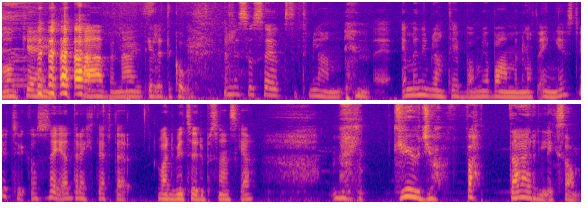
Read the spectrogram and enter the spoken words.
okej. ah, vad nice. Det är lite coolt. Nej, men så säger jag också till ibland, eh, men ibland till Ebba om jag bara använder något engelskt uttryck och så säger jag direkt efter vad det betyder på svenska. Men gud jag fattar liksom.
